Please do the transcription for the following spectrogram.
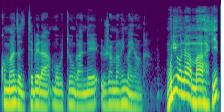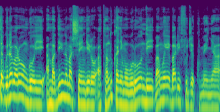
ku zitebera mu butungane jean marie mayonga muri iyo nama yitabwe n'abarongoye amadini n'amashengero atandukanye mu Burundi bamwe barifuje kumenya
